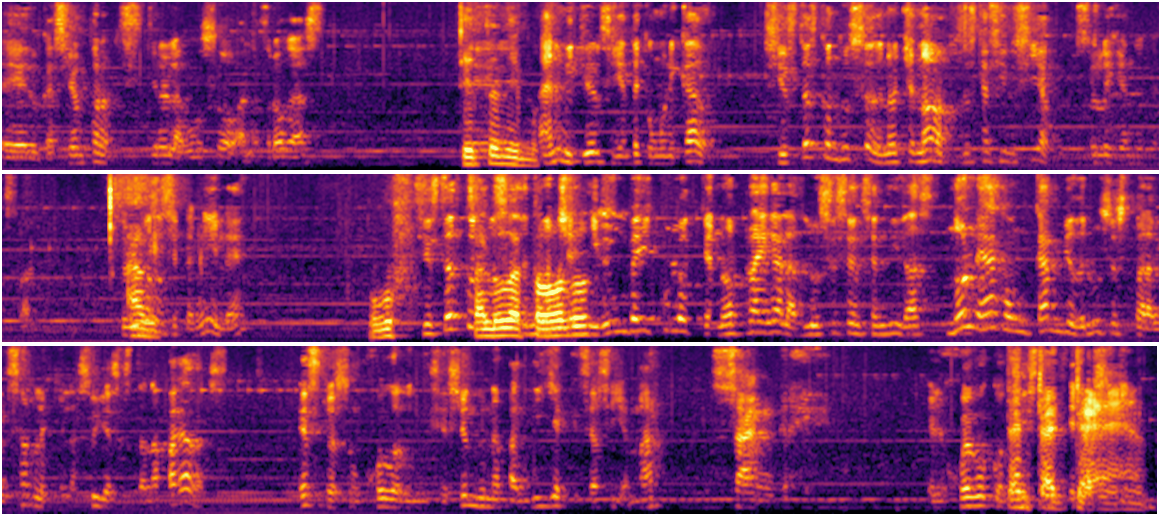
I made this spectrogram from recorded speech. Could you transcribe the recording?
eh, educación para resistir el abuso a las drogas, eh, han emitido el siguiente comunicado. Si usted conduce de noche, no, pues es que así decía, estoy leyendo en textual. Subimos ok. a 7000, ¿eh? Uf. Si usted Saludo a de noche todos. y ve un vehículo que no traiga las luces encendidas, no le haga un cambio de luces para avisarle que las suyas están apagadas. Esto es un juego de iniciación de una pandilla que se hace llamar Sangre. El juego consiste tan, en lo siguiente. tan.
